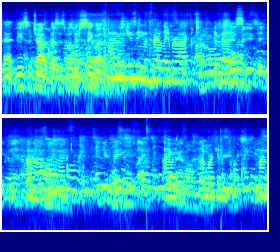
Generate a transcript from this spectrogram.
that needs a job because his mother's single. I'm using the Fair Labor Act because um, I was, I'm working, my,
